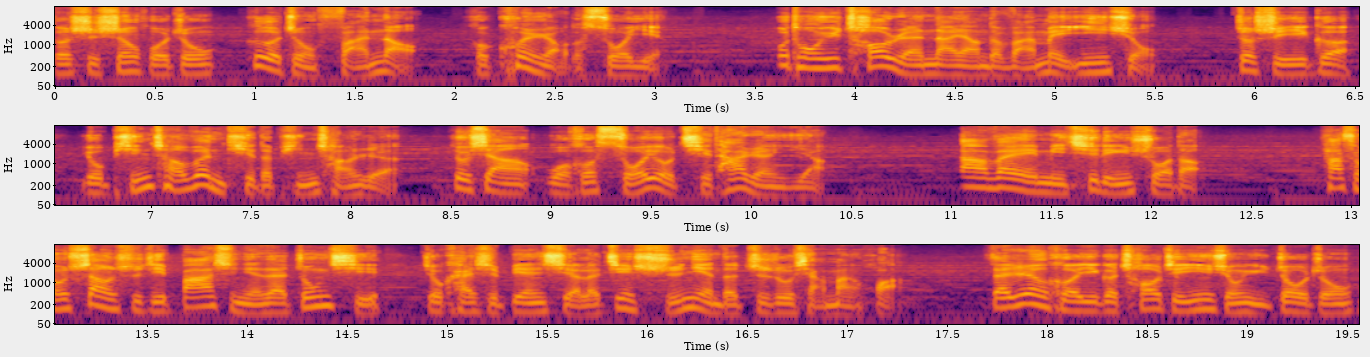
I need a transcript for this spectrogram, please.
则是生活中各种烦恼和困扰的缩影。不同于超人那样的完美英雄，这是一个有平常问题的平常人，就像我和所有其他人一样。大卫·米其林说道：“他从上世纪八十年代中期就开始编写了近十年的蜘蛛侠漫画。在任何一个超级英雄宇宙中，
